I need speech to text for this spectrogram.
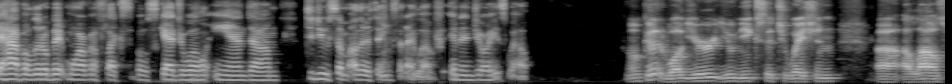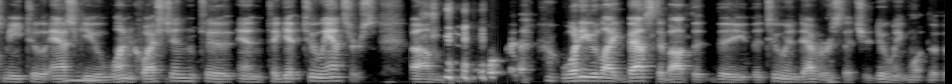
to have a little bit more of a flexible schedule and um, to do some other things that I love and enjoy as well. Well, good. Well, your unique situation uh, allows me to ask you mm-hmm. one question to and to get two answers. Um, what, do you like best about the, the the two endeavors that you're doing? What the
